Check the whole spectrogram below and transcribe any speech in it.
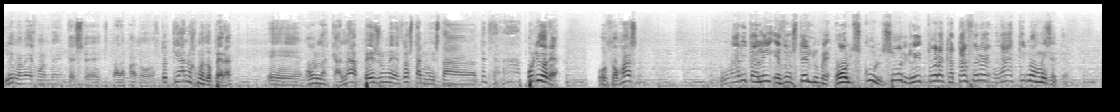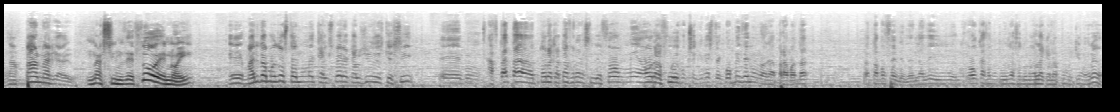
Λέμε, έχουμε και σε παραπάνω αυτό. Τι άλλο έχουμε εδώ πέρα; Ε, όλα καλά παίζουν εδώ στα, στα τέτοια. Α, πολύ ωραία. Ο Θωμάς η Μαρίτα λέει εδώ στέλνουμε old school. Sorry λέει τώρα κατάφερα να τι νομίζετε; Να πάω να, να συνδεθώ εννοεί. Ε, Μαρίτα μου εδώ στέλνουμε καλησπέρα καλώς ήρθες και εσύ. Ε, αυτά τα τώρα κατάφερα να συνδεθώ μία ώρα αφού έχω ξεκινήσει την εκπομπή δεν είναι ωραία πράγματα. Να τα αποφεύγετε. Δηλαδή, εγώ κάθε που μιλάω στον μαλάκα να πούμε και είναι ωραίο.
